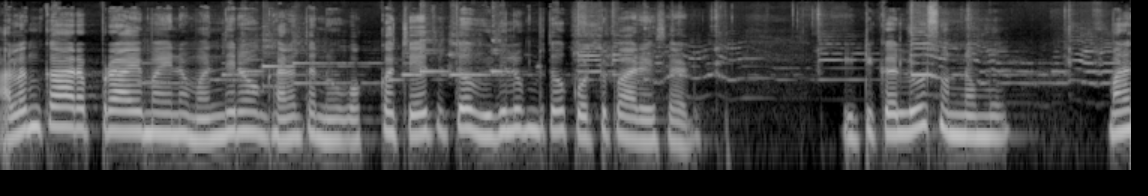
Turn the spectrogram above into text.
అలంకారప్రాయమైన మందిరం ఘనతను ఒక్క చేతితో విధులుంపుతో కొట్టిపారేశాడు. ఇటికలు సున్నము మన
